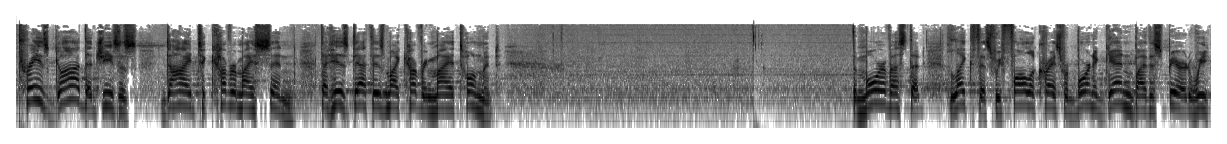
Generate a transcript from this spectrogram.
Praise God that Jesus died to cover my sin, that his death is my covering, my atonement. The more of us that, like this, we follow Christ, we're born again by the Spirit, we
